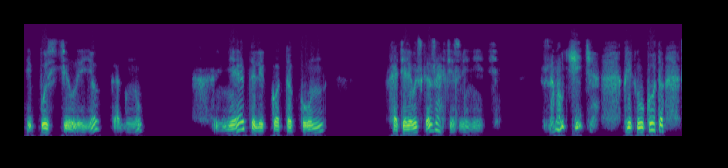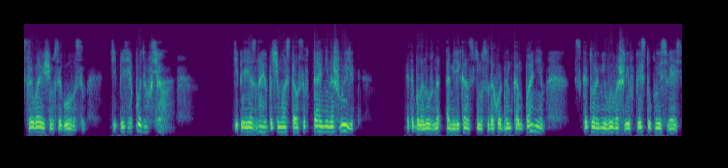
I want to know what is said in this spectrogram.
и пустил ее ко дну. «Нет ли, Кота-кун?» хотели вы сказать, извините?» «Замолчите!» — крикнул Кото, срывающимся голосом. «Теперь я понял все. Теперь я знаю, почему остался в тайне наш вылет. Это было нужно американским судоходным компаниям, с которыми вы вошли в преступную связь.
